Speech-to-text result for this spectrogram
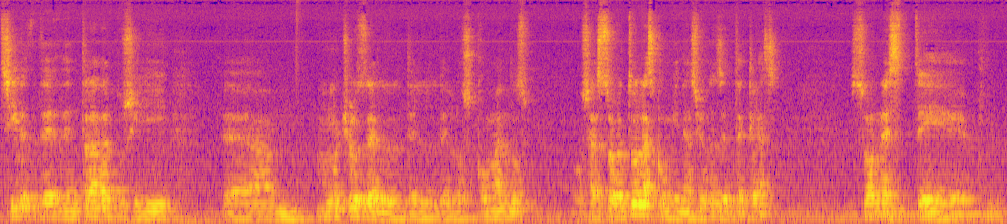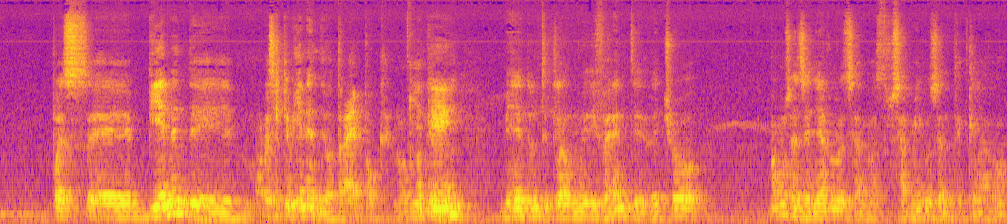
sí de, de- de entrada, pues sí, eh, muchos del- del- de los comandos, o sea, sobre todo las combinaciones de teclas, son este, pues eh, vienen de, ahora sí que vienen de otra época, ¿no? Vienen, vienen de un teclado muy diferente. De hecho, vamos a enseñarles a nuestros amigos el teclado.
